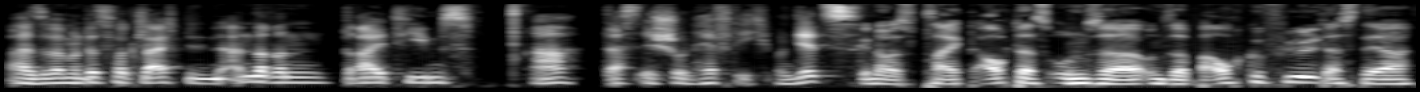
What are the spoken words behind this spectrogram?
also wenn man das vergleicht mit den anderen drei Teams, ah, das ist schon heftig. Und jetzt. Genau, es zeigt auch, dass unser, unser Bauchgefühl, dass der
